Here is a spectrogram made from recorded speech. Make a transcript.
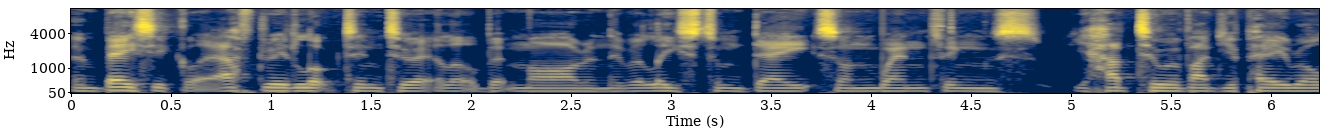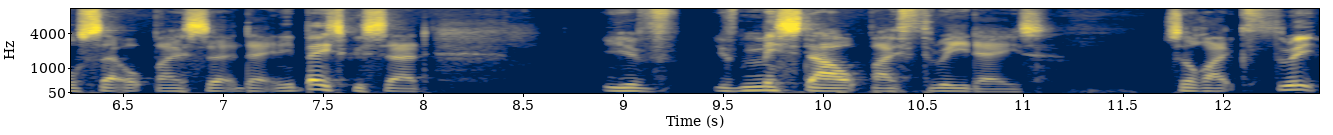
And basically, after he'd looked into it a little bit more, and they released some dates on when things you had to have had your payroll set up by a certain date, and he basically said, "You've you've missed out by three days." So like three,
